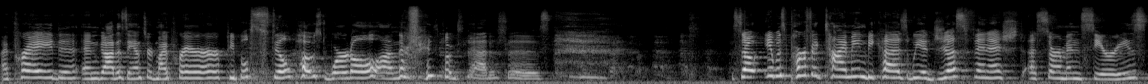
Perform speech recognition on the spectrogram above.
I prayed and God has answered my prayer. People still post Wordle on their Facebook statuses. So it was perfect timing because we had just finished a sermon series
